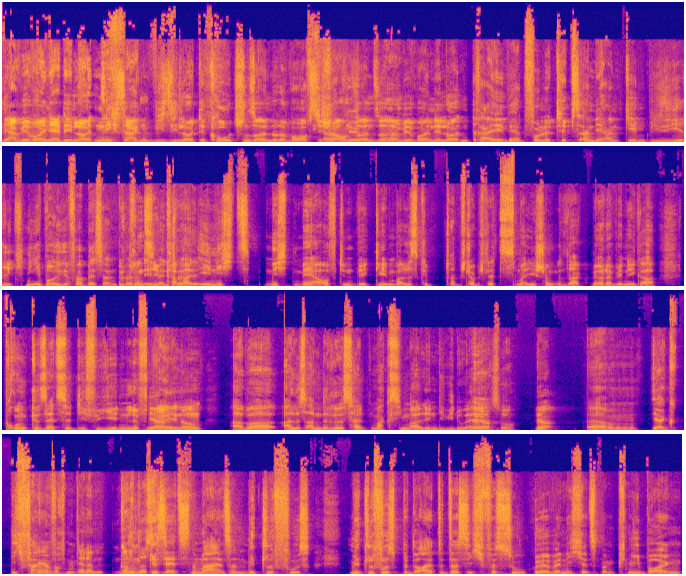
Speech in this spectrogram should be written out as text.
ja, wir wollen ja den Leuten nicht sagen, wie sie Leute coachen sollen oder worauf sie schauen Okay, sollen, sondern ja. wir wollen den Leuten drei wertvolle Tipps an die Hand geben, wie sie ihre Kniebeuge verbessern Im können. Prinzip kann man eventuell. eh nichts, nicht mehr auf den Weg geben, weil es gibt, habe ich glaube ich letztes Mal eh schon gesagt, mehr oder weniger Grundgesetze, die für jeden Lift Ja, gelten. genau. Aber alles andere ist halt maximal individuell Ja. so. Ja. Ähm, Ja, ich fange einfach mit ja. Grundgesetz Nummer eins an Mittelfuß. Mittelfuß bedeutet, dass ich versuche, wenn ich jetzt beim Kniebeugen,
